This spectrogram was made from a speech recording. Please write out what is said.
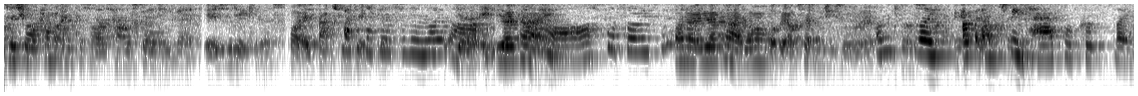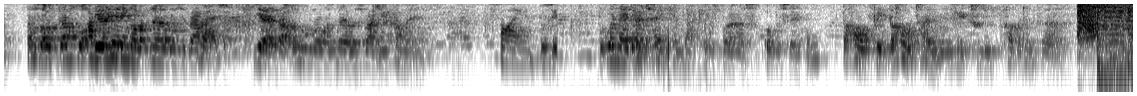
I said to you, I cannot emphasise how scared he gets. It is ridiculous. Like, it's actually never ridiculous. seen him like that. Yeah, you okay? Aw, I feel sorry for I know, you okay? My mum got a bit upset when she saw it. I'm just like, it I, I'm just being careful because, like, That's what, that's what I'm the only thing I was nervous about. red. Yeah, that was all I was nervous about you coming. it's fine. Was it? But when they don't take him back, it's worse. Obviously, the whole thing, the whole table is literally covered in fur.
